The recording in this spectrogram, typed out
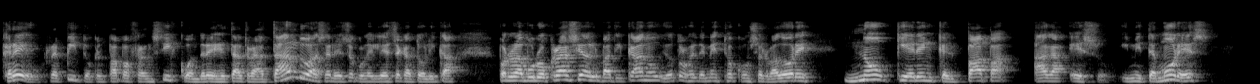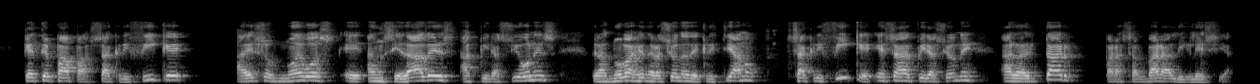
Creo, repito, que el Papa Francisco Andrés está tratando de hacer eso con la Iglesia Católica, pero la burocracia del Vaticano y otros elementos conservadores no quieren que el Papa haga eso. Y mi temor es que este Papa sacrifique a esos nuevos eh, ansiedades, aspiraciones de las nuevas generaciones de cristianos, sacrifique esas aspiraciones al altar para salvar a la iglesia.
